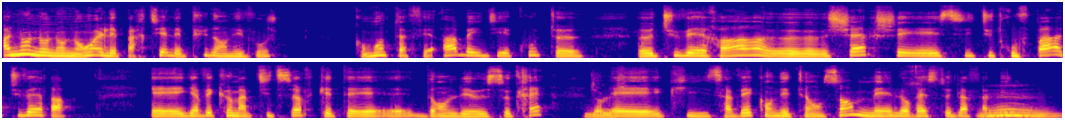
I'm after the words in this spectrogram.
Ah non, non, non, non, elle est partie, elle n'est plus dans les Vosges. Comment tu as fait? Ah, ben, il dit Écoute, euh, tu verras, euh, cherche et si tu trouves pas, tu verras. Et il y avait que ma petite sœur qui était dans le secret dans le- et qui savait qu'on était ensemble, mais le reste de la famille. Hmm.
